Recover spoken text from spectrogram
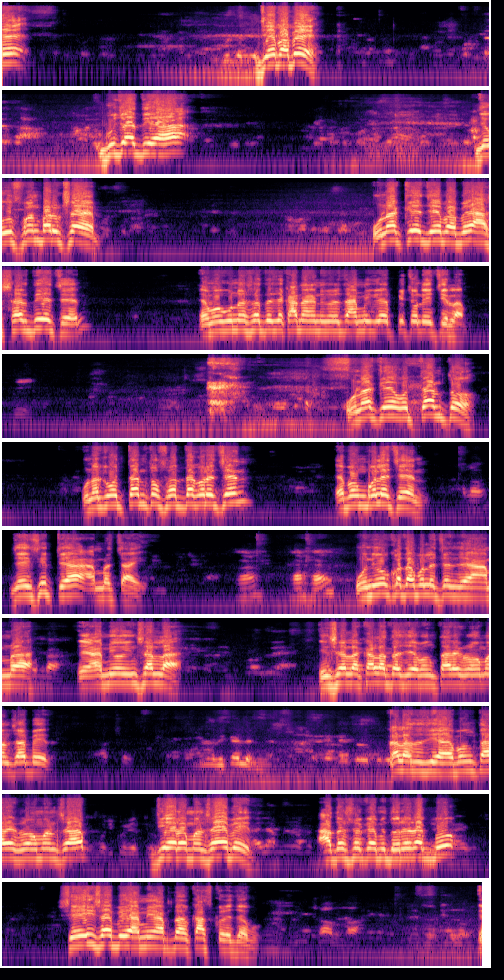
যেভাবে গুজা দিয়া যে উসমান ফারুক সাহেব ওনাকে যেভাবে আশ্বাস দিয়েছেন এবং ওনার সাথে যে কানাকানি করেছে, আমি গিয়ে পিছনেই ছিলাম। ওনাকে অত্যন্ত ওনাকে অত্যন্ত শ্রদ্ধা করেছেন এবং বলেছেন যে এই সিটটা আমরা চাই। হ্যাঁ। উনিও কথা বলেছেন যে আমরা আমিও ইনশাল্লাহ ইনশাল্লাহ কালাদাজি এবং তারেক রহমান সাহেবের। কালাদা জিয়া এবং তারেক রহমান সাহেব জিয়া রহমান সাহেবের আদর্শকে আমি ধরে রাখব। সেই হিসাবে আমি আপনার কাজ করে যাব।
